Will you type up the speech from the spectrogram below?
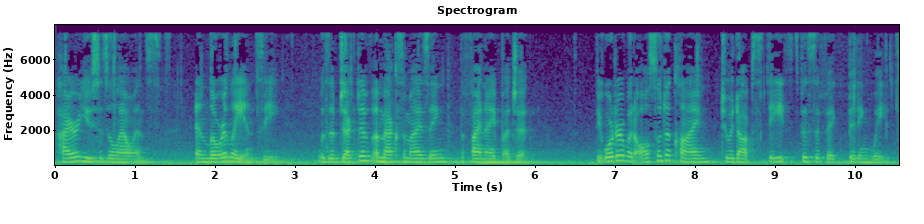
higher usage allowance, and lower latency with the objective of maximizing the finite budget. The order would also decline to adopt state-specific bidding weights.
